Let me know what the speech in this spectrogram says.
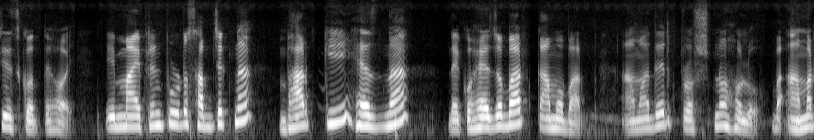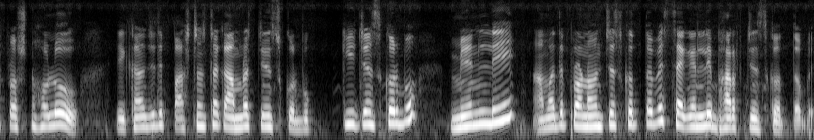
চেঞ্জ করতে হয়। এই মাই ফ্রেন্ড পুরোটা সাবজেক্ট না ভার্ব কি হ্যাজ না, দেখো হ্যাজ ও ভার্ব কামো ভার্ব আমাদের প্রশ্ন হলো, বা আমার প্রশ্ন হলো, এখানে যদি পাস্ট টেন্সটাকে আমরা চেঞ্জ করব, কি চেঞ্জ করব? মেনলি আমাদের প্রনাউন চেঞ্জ করতে হবে সেকেন্ডলি ভার্ব চেঞ্জ করতে হবে।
